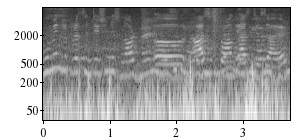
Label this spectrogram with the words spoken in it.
Women representation is not uh, as strong as desired.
